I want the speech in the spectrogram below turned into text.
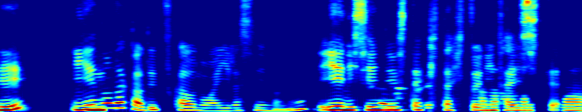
え？家の中で使うのはいいらしいのね。家に侵入してきた人に対して。あ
